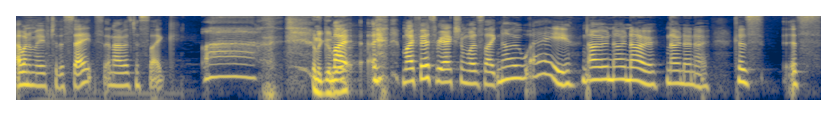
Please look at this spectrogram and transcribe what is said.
I want to move to the States. And I was just like, ah. In a good my, way. my first reaction was like, no way. No, no, no, no, no, no. Because it's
